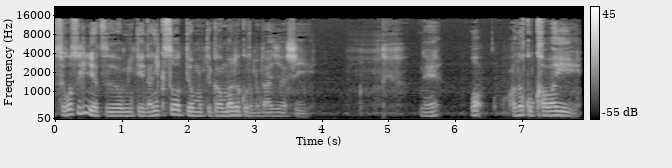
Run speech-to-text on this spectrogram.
すごすぎるやつを見て何くそって思って頑張ることも大事だし。ね。ああの子かわいい。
